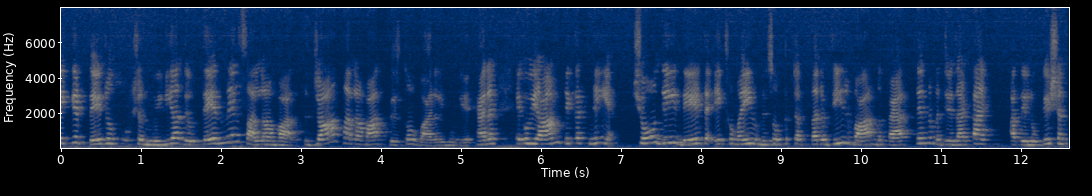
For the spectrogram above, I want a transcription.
ਟਿਕਟ ਤੇ ਜੋ ਸੋਸ਼ਲ ਮੀਡੀਆ ਦੇ ਉੱਤੇ ਇੰਨੇ ਸਾਲਾਂ ਬਾਅਦ 50 ਸਾਲਾਂ ਬਾਅਦ ਫਿਰ ਤੋਂ ਵਾਇਰਲ ਹੋ ਹੈ। ਖੈਰ, ਇਹ ਕੋਈ ਆਮ ਟਿਕਟ ਨਹੀਂ ਹੈ। ਸ਼ੋਅ ਦੀ ਡੇਟ 1 ਮਈ 1975 ਵੀਰਵਾਰ ਦੁਪਹਿਰ 3 ਵਜੇ ਦਾ ਟਾਈਮ ਅਤੇ location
